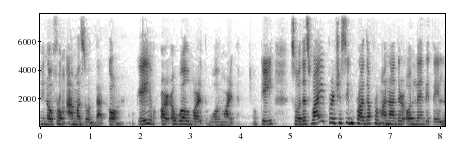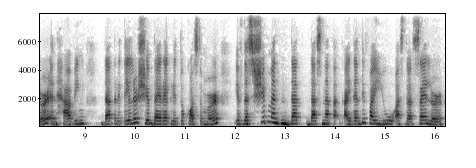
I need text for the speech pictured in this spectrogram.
you know from amazon.com okay or a Walmart Walmart okay? So that's why purchasing product from another online retailer and having that retailer ship directly to customer if the shipment that does not identify you as the seller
